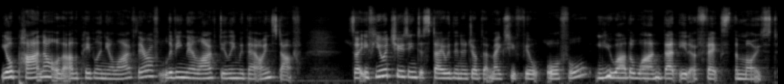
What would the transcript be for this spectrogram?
your partner or the other people in your life, they're off living their life dealing with their own stuff. So if you are choosing to stay within a job that makes you feel awful, you are the one that it affects the most.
